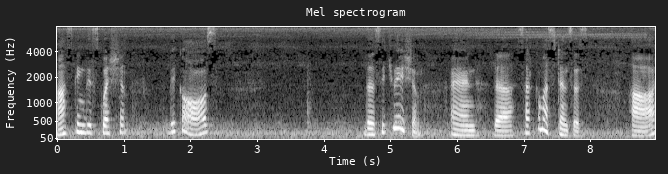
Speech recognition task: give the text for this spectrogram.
asking this question because the situation and the circumstances are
